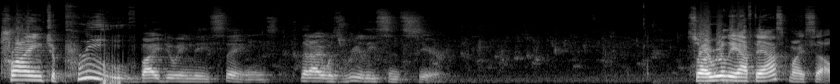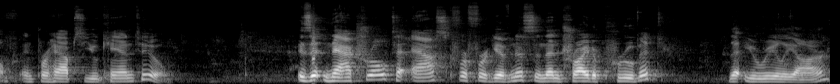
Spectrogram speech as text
Trying to prove by doing these things that I was really sincere. So I really have to ask myself, and perhaps you can too. Is it natural to ask for forgiveness and then try to prove it that you really are?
